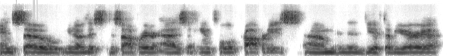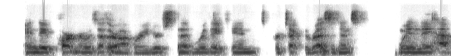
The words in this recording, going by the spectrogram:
And so, you know, this this operator has a handful of properties um, in the DFW area, and they partner with other operators that where they can protect the residents when they have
